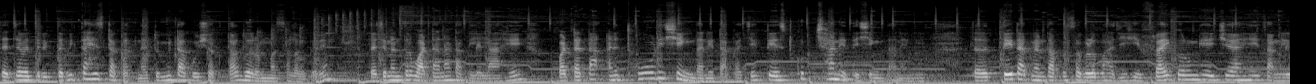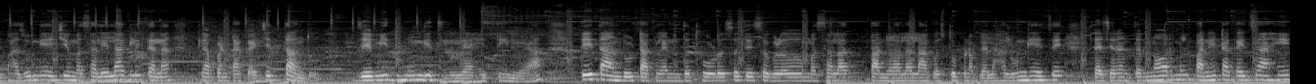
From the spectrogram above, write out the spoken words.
त्याच्या व्यतिरिक्त मी काहीच टाकत नाही. तुम्ही टाकू शकता गरम मसाला वगैरे. त्याच्यानंतर वाटाणा टाकलेला आहे. बटाटा आणि थोडी शेंगदाणे टाकायचे. टेस्ट खूप छान येते शेंगदाण्याने. तर ते टाकल्यानंतर आपण सगळं भाजी ही फ्राय करून घ्यायची आहे. चांगली भाजून घ्यायची. मसाले लागले त्याला की आपण टाकायचे तांदूळ. जे मी धुवून घेतलेले आहे तीन वेळा ते तांदूळ टाकल्यानंतर थोडंसं ते सगळं मसाला तांदळाला लाग असतो पण आपल्याला हलवून घ्यायचं. आहे त्याच्यानंतर नॉर्मल पाणी टाकायचं आहे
